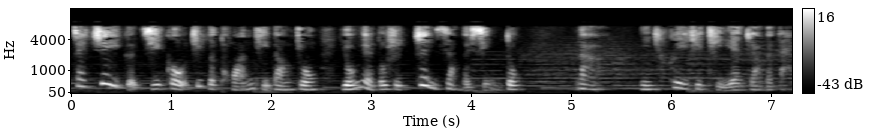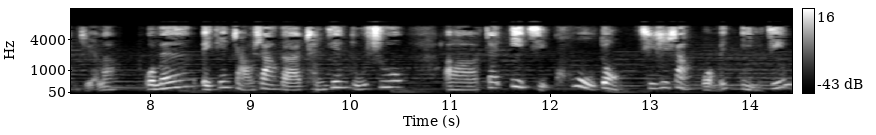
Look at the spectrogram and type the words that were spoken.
在这个机构、这个团体当中，永远都是正向的行动，那你就可以去体验这样的感觉了。我们每天早上的晨间读书，呃，在一起互动，其实上我们已经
